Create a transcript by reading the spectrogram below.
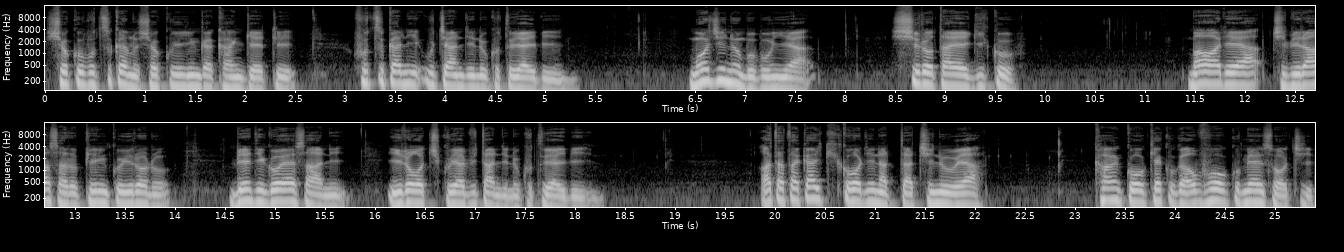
植物科の職員が歓迎て二日にうちゃんりぬことやいびん。文字の部分や白たえぎく。周りやちびらさるピンク色の紅小屋さに色をちくやびたんにぬくとやいび暖かい気候になった地ぬや観光客がオフォーク面相地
